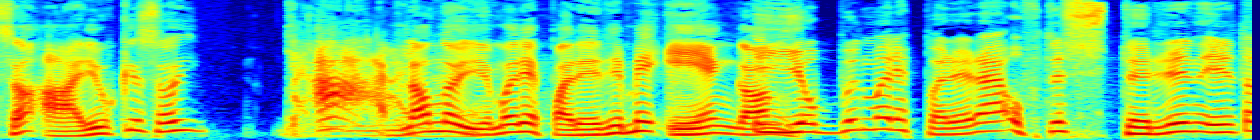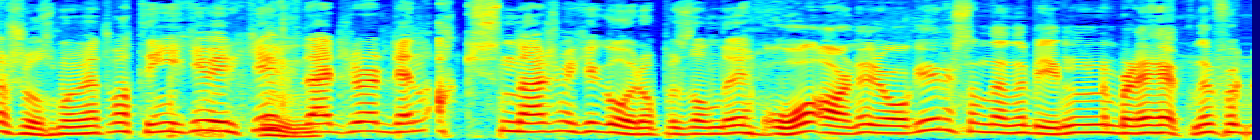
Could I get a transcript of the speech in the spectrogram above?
så er det jo ikke så jævla nøye med å reparere med en gang. Jobben med å reparere er ofte større enn irritasjonsmomentet med at ting ikke virker. Mm. Det er tror jeg, den aksen der som ikke går opp bestandig. Og Arne Roger, som denne bilen ble hetende. For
